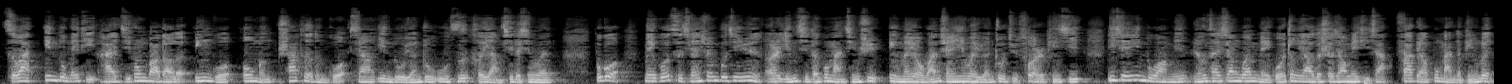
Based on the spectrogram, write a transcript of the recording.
此外，印度媒体还集中报道了英国、欧盟、沙特等国向印度援助物资和氧气的新闻。不过，美国此前宣布禁运而引起的不满情绪，并没有完全因为援助举措而平息。一些印度网民仍在相关美国政要的社交媒体下发表不满的评论，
